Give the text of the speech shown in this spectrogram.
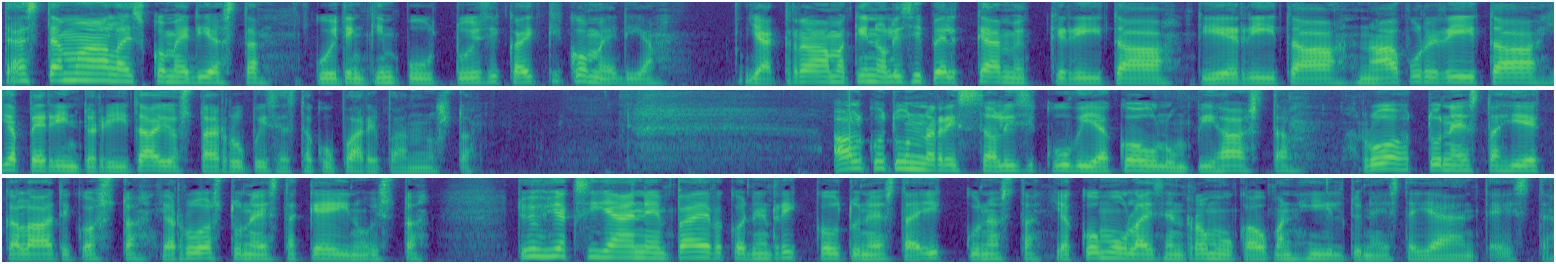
Tästä maalaiskomediasta kuitenkin puuttuisi kaikki komedia. Ja draamakin olisi pelkkää mökkiriitaa, tieriitaa, naapuririitaa ja perintöriitaa jostain rupisesta kuparipannusta. Alkutunnarissa olisi kuvia koulun pihasta, ruohottuneesta hiekkalaatikosta ja ruostuneista keinuista, tyhjäksi jääneen päiväkodin rikkoutuneesta ikkunasta ja komulaisen romukaupan hiiltyneistä jäänteistä.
